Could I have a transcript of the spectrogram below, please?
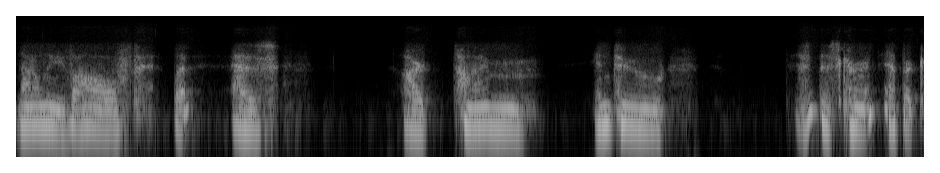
not only evolved, but as our time into this current epoch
